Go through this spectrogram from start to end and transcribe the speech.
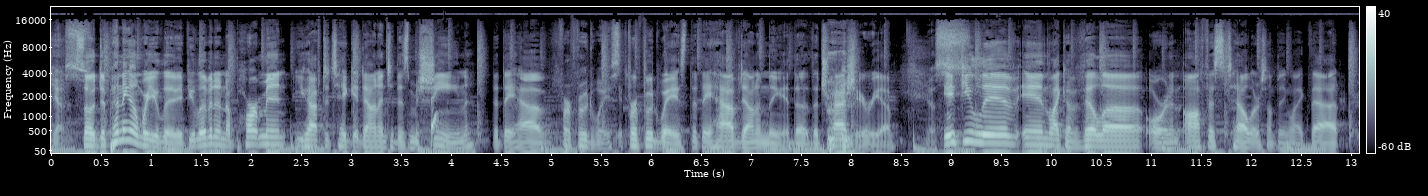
Yes. So depending on where you live, if you live in an apartment, you have to take it down into this machine that they have For food waste. for food waste that they have down in the the, the trash area. Yes. If you live in like a villa or in an officetel or something like that,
